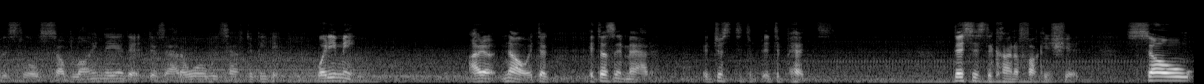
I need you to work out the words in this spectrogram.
this little subline there that does that always have to be there? What do you mean? I don't know. It it doesn't matter. It just it, it depends. This is the kind of fucking shit. So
